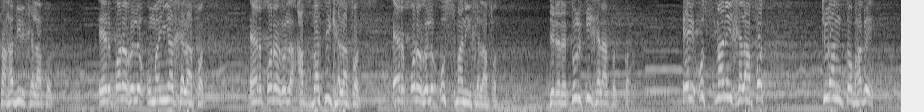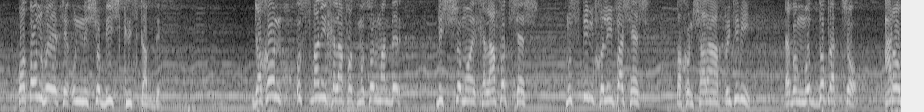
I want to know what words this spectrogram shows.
সাহাবির খেলাফত। এরপরে হলো উমাইয়া খেলাফত, এরপরে হলো আব্বাসী খেলাফত, এরপরে হলো উসমানী খেলাফত, যেটারে তুর্কি খেলাফত কয়। এই উসমানী খেলাফত চূড়ান্তভাবে পতন হয়েছে উনিশশো বিশ খ্রিস্টাব্দে। যখন উসমানী খেলাফত মুসলমানদের বিশ্বময় খেলাফত শেষ মুসলিম খলিফা শেষ, তখন সারা পৃথিবী এবং মধ্যপ্রাচ্য, আরব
